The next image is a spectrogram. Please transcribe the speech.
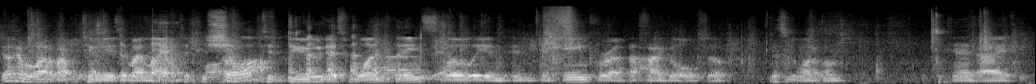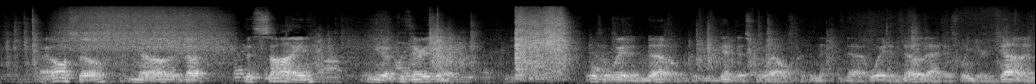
don't have a lot of opportunities in my life to Show off. to do this one thing slowly and, and, and aim for a, a high goal. So this is one of them. And I, I also know that the, the sign, you know, because there is a, there's a way to know that you did this well. And the, the way to know that is when you're done,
